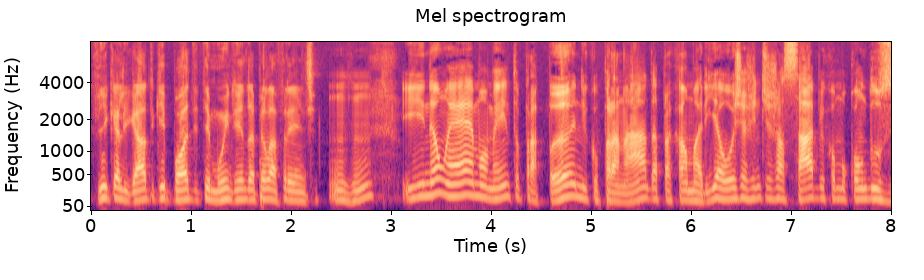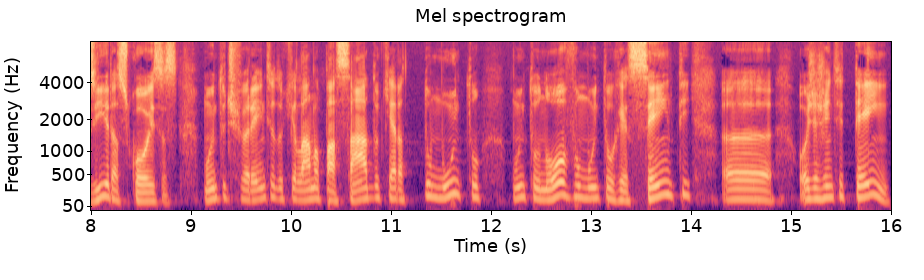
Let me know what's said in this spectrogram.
fica ligado que pode ter muito ainda pela frente. Uhum. E não é momento para pânico, para nada, para calmaria. Hoje a gente já sabe como conduzir as coisas, muito diferente do que lá no passado, que era tudo muito, muito novo, muito recente. Uh, hoje a gente tem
